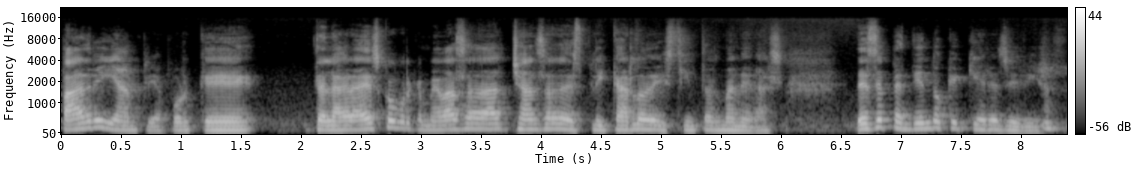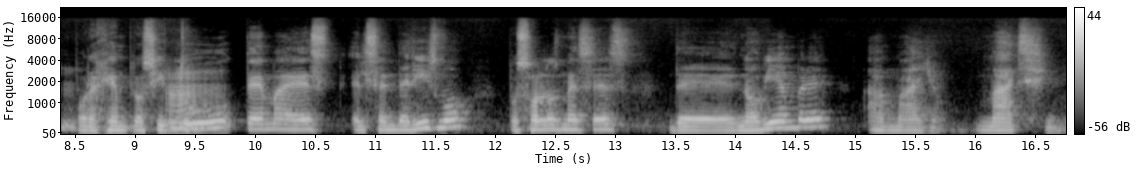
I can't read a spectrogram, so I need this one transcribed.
padre y amplia porque te la agradezco porque me vas a dar chance de explicarlo de distintas maneras. Es dependiendo qué quieres vivir. Por ejemplo, si tu tema es el senderismo, pues son los meses de noviembre a mayo máximo,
